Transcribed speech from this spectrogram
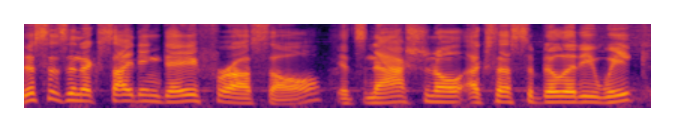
This is an exciting day for us all. It's National Accessibility Week.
